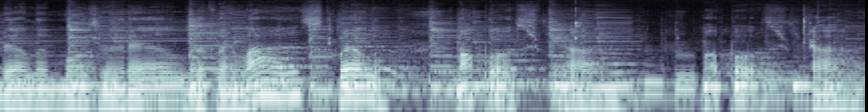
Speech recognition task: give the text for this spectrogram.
bela mozzarella, vem lá a sequela. Mal posso esperar, mal posso esperar.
